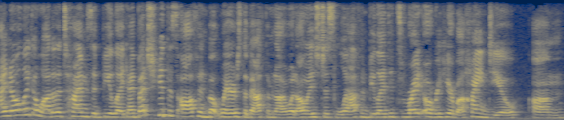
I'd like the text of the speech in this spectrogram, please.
I know like a lot of the times it'd be like, I bet you get this often, but where's the bathroom? And I would always just laugh and be like, it's right over here behind you. Um,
